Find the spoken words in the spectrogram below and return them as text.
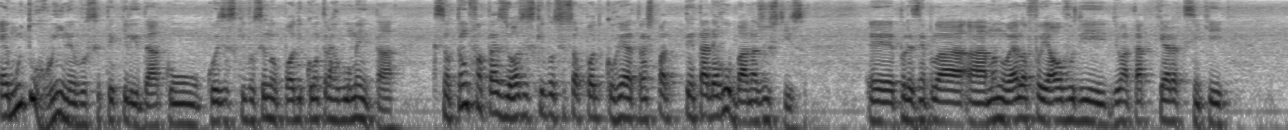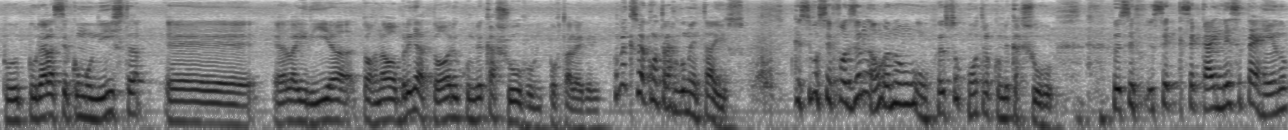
É muito ruim, né, você ter que lidar com coisas que você não pode contra-argumentar, que são tão fantasiosas que você só pode correr atrás para tentar derrubar na justiça. É, por exemplo, a, a Manuela foi alvo de, de um ataque que era assim, que por, por ela ser comunista, é, ela iria tornar obrigatório comer cachorro em Porto Alegre. Como é que você vai contra-argumentar isso? Porque se você for dizer, não, eu, não, eu sou contra comer cachorro, você, você, você cai nesse terreno,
